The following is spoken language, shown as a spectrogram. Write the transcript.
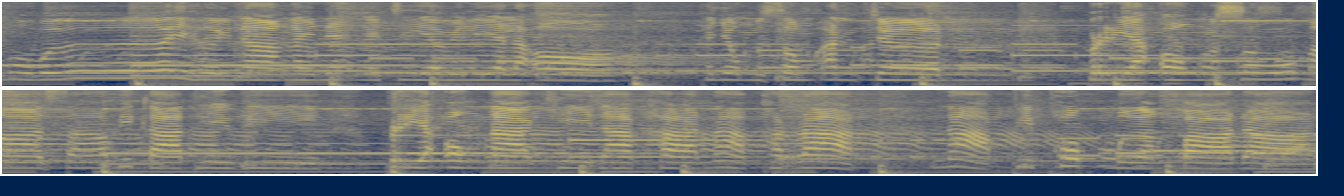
โมเว้ยเฮยนางไงเนี่ไงเจียเวเลียละออขยมสมอันเจิญ เปรียองโซมาสาวิกาเทวี เปรียองนาคีนาคานาคราช นาคพิภพเมืองบาดาล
